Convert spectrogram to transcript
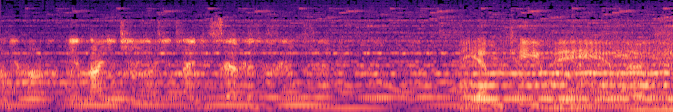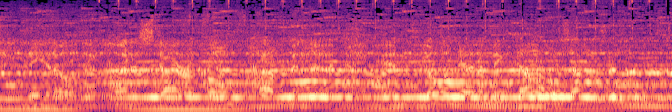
In 1997. The MTV and the, the you know the kind of styrofoam cup and the, and going down to McDonald's.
